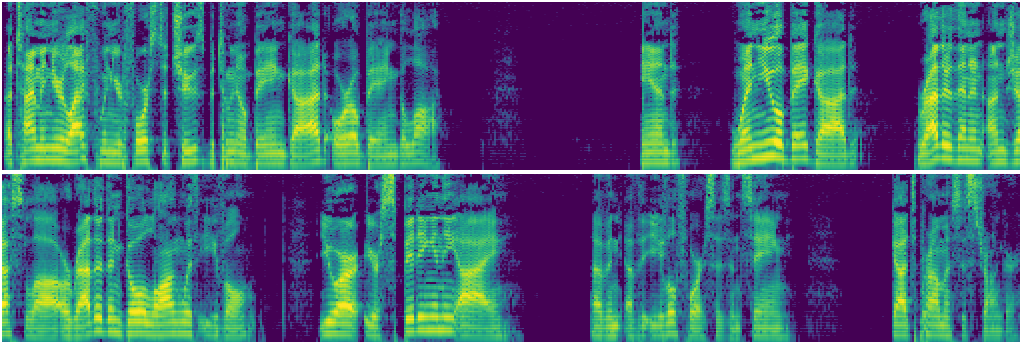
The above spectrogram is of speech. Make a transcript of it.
a time in your life when you're forced to choose between obeying God or obeying the law. And when you obey God, rather than an unjust law or rather than go along with evil, you are you're spitting in the eye of, an, of the evil forces and saying, God's promise is stronger.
